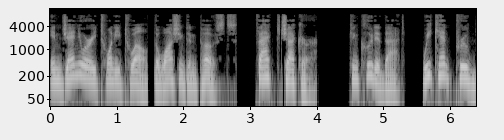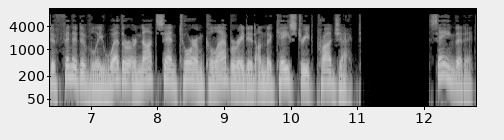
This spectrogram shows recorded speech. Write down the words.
In January 2012, The Washington Post's fact-checker concluded that we can't prove definitively whether or not Santorum collaborated on the K Street project, saying that it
